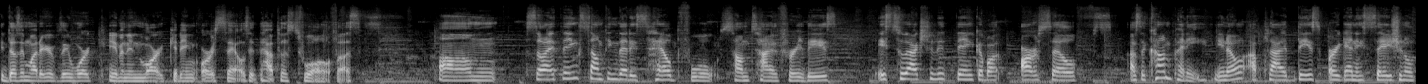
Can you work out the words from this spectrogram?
It doesn't matter if they work even in marketing or sales, it happens to all of us. Um, so I think something that is helpful sometimes for this is to actually think about ourselves as a company, you know, apply these organizational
